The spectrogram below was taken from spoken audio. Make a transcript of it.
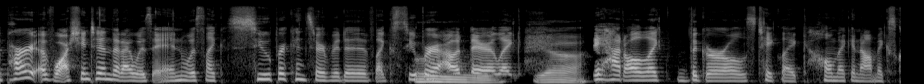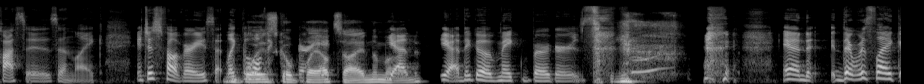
the part of Washington that I was in was like super conservative, like super out there. Like yeah. they had all like the girls take like home economics classes, and like it just felt very sad. Like the the whole boys go play outside in the mud. Yeah, yeah, they go make burgers. and there was like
